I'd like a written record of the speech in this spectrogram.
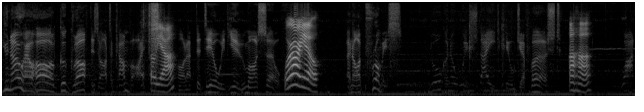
You know how hard good grafters are to come by. Oh, yeah? I'll have to deal with you myself. Where are you? And I promise, you're gonna wish they'd killed you first. Uh-huh. One,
